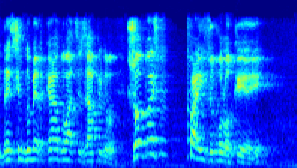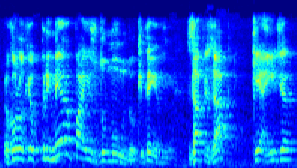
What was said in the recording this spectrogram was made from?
nesse, no mercado WhatsApp. Do, só dois países eu coloquei aí. Eu coloquei o primeiro país do mundo que tem Zap Zap, que é a Índia,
